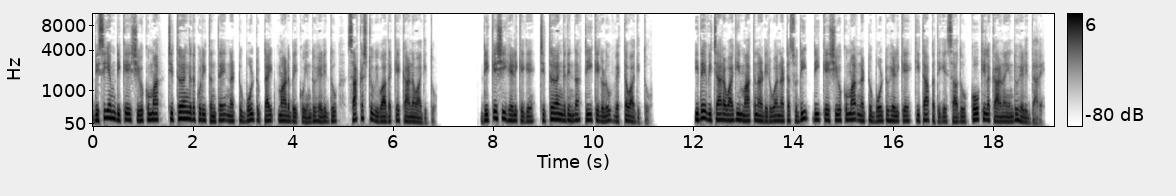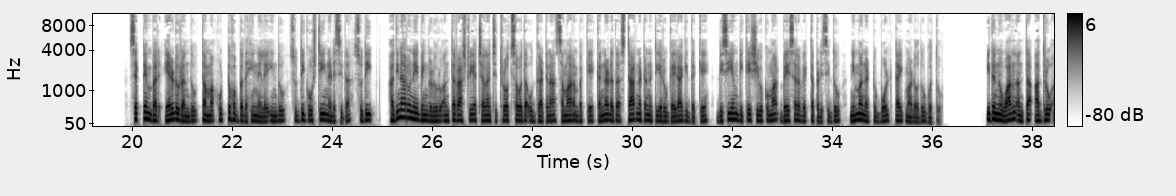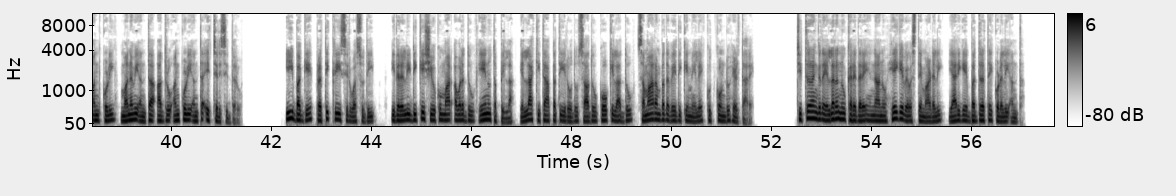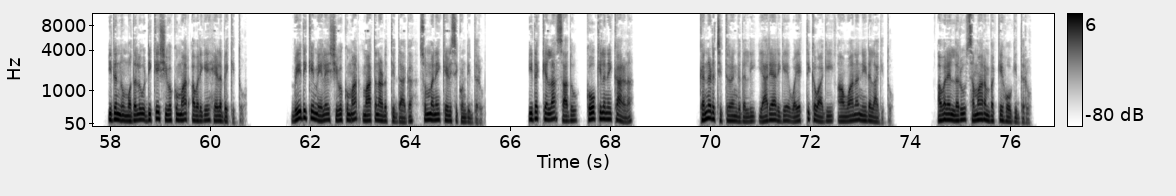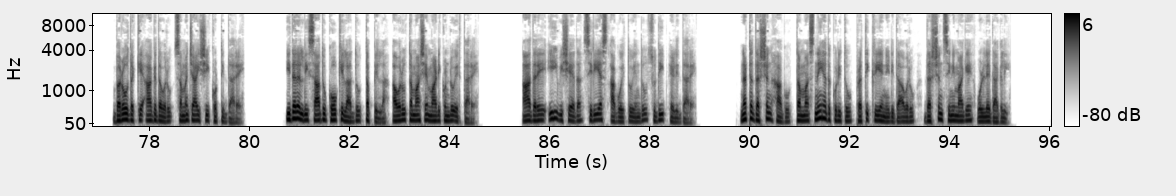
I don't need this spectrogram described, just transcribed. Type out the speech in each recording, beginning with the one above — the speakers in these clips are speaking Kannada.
ಡಿಸಿಎಂ ಡಿಕೆ ಶಿವಕುಮಾರ್ ಚಿತ್ರರಂಗದ ಕುರಿತಂತೆ ನಟ್ಟು ಬೋಲ್ಟ್ ಟೈಟ್ ಮಾಡಬೇಕು ಎಂದು ಹೇಳಿದ್ದು ಸಾಕಷ್ಟು ವಿವಾದಕ್ಕೆ ಕಾರಣವಾಗಿತ್ತು. ಡಿಕೆಶಿ ಹೇಳಿಕೆಗೆ ಚಿತ್ರರಂಗದಿಂದ ಟೀಕೆಗಳು ವ್ಯಕ್ತವಾಗಿತ್ತು. ಇದೇ ವಿಚಾರವಾಗಿ ಮಾತನಾಡಿರುವ ನಟ Sudeep DK Shivakumar nut bolt ಹೇಳಿಕೆ ಕಿತಾಪತಿಗೆ ಸಾಧು ಕೋಕಿಲ ಕಾರಣ ಎಂದು ಹೇಳಿದ್ದಾರೆ. ಸೆಪ್ಟೆಂಬರ್ ಎರಡರಂದು ತಮ್ಮ ಹುಟ್ಟುಹಬ್ಬದ ಹಿನ್ನೆಲೆ ಇಂದು ಸುದ್ದಿಗೋಷ್ಠಿ ನಡೆಸಿದ ಸುದೀಪ್ ಹದಿನಾರನೇ ಬೆಂಗಳೂರು ಅಂತಾರಾಷ್ಟ್ರೀಯ ಚಲನಚಿತ್ರೋತ್ಸವದ ಉದ್ಘಾಟನಾ ಸಮಾರಂಭಕ್ಕೆ ಕನ್ನಡದ ಸ್ಟಾರ್ ನಟನಟಿಯರು ಗೈರಾಗಿದ್ದಕ್ಕೆ ಡಿಸಿಎಂ ಡಿಕೆ ಶಿವಕುಮಾರ್ ಬೇಸರ ವ್ಯಕ್ತಪಡಿಸಿದ್ದು, ನಿಮ್ಮ ನಟ್ಟು ಬೋಲ್ಟ್ ಟೈಪ್ ಮಾಡೋದು ಗೊತ್ತು. ಇದನ್ನು ವಾರ್ನ್ ಅಂತ, ಆದ್ರೂ ಅಂದ್ಕೊಳ್ಳಿ ಮನವಿ ಅಂತ, ಆದ್ರೂ ಅಂದ್ಕೊಳ್ಳಿ ಅಂತ ಎಚ್ಚರಿಸಿದ್ದರು. ಈ ಬಗ್ಗೆ ಪ್ರತಿಕ್ರಿಯಿಸಿರುವ ಸುದೀಪ್, ಇದರಲ್ಲಿ ಡಿಕೆ ಶಿವಕುಮಾರ್ ಅವರದ್ದು ಏನೂ ತಪ್ಪಿಲ್ಲ, ಎಲ್ಲಾ ಕಿತಾಪತಿ ಇರೋದು ಸಾಧು, ಕೋಕಿಲಾದ್ದು ಸಮಾರಂಭದ ವೇದಿಕೆ ಮೇಲೆ ಕುತ್ಕೊಂಡು ಹೇಳ್ತಾರೆ. ಚಿತ್ರರಂಗದ ಎಲ್ಲರನ್ನೂ ಕರೆದರೆ ನಾನು ಹೇಗೆ ವ್ಯವಸ್ಥೆ ಮಾಡಲಿ, ಯಾರಿಗೆ ಭದ್ರತೆ ಕೊಡಲಿ ಅಂತ. ಇದನ್ನು ಮೊದಲು ಡಿಕೆ ಶಿವಕುಮಾರ್ ಅವರಿಗೆ ಹೇಳಬೇಕಿತ್ತು. ವೇದಿಕೆ ಮೇಲೆ ಶಿವಕುಮಾರ್ ಮಾತನಾಡುತ್ತಿದ್ದಾಗ ಸುಮ್ಮನೆ ಕೇಳಿಸಿಕೊಂಡಿದ್ದರು. ಇದಕ್ಕೆಲ್ಲ ಸಾಧು, ಕೋಕಿಲನೇ ಕಾರಣ? ಕನ್ನಡ ಚಿತ್ರರಂಗದಲ್ಲಿ ಯಾರ್ಯಾರಿಗೆ ವೈಯಕ್ತಿಕವಾಗಿ ಆಹ್ವಾನ ನೀಡಲಾಗಿತ್ತು? ಅವರೆಲ್ಲರೂ ಸಮಾರಂಭಕ್ಕೆ ಹೋಗಿದ್ದರು. ಬರೋದಕ್ಕೆ ಆಗದವರು ಸಮಜಾಯಿಷಿ ಕೊಟ್ಟಿದ್ದಾರೆ. ಇದರಲ್ಲಿ ಸಾಧು ಕೋಕಿಲಾದ್ದು ತಪ್ಪಿಲ್ಲ, ಅವರು ತಮಾಷೆ ಮಾಡಿಕೊಂಡು ಇರ್ತಾರೆ. ಆದರೆ ಈ ವಿಷಯದ ಸಿರಿಯಸ್ ಆಗೋಯ್ತು ಎಂದು ಸುದೀಪ್ ಹೇಳಿದ್ದಾರೆ. ನಟ ದರ್ಶನ್ ಹಾಗೂ ತಮ್ಮ ಸ್ನೇಹದ ಕುರಿತು ಪ್ರತಿಕ್ರಿಯೆ ನೀಡಿದ ಅವರು, ದರ್ಶನ್ ಸಿನಿಮಾಗೆ ಒಳ್ಳೇದಾಗಲಿ.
